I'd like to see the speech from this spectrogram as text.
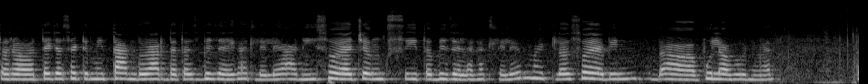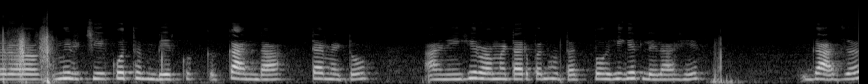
तर त्याच्यासाठी मी तांदूळ अर्धा तास भिजाय घातलेले आणि सोया चंक्स इथं भिजायला घातलेले. म्हटलं सोयाबीन पुलाव बनवूयात. तर मिरची कोथिंबीर क- कांदा टॅमॅटो आणि हिरवा मटार पण होतात. तोही घेतलेला आहे. गाजर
